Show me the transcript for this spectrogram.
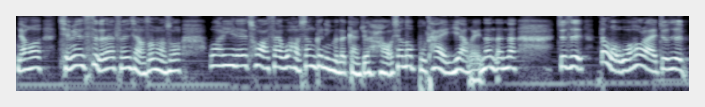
然后前面四个在分享的时候想说，哇哩嘞剉赛，我好像跟你们的感觉好像都不太一样诶，那那那就是，但我我后来就是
